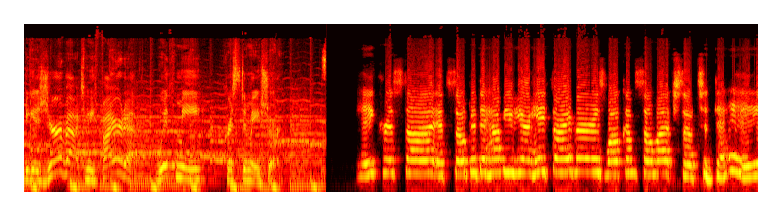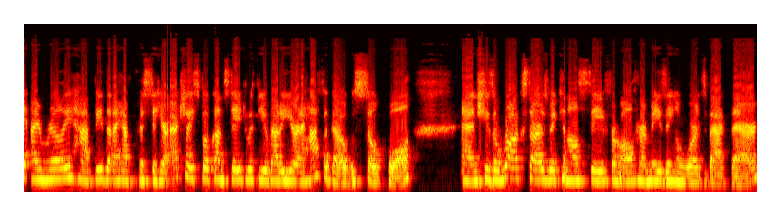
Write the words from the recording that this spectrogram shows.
because you're about to be fired up with me, Krista Mashore. Hey, Krista, it's so good to have you here. Hey, Thrivers, welcome so much. So, today I'm really happy that I have Krista here. Actually, I spoke on stage with you about a year and a half ago. It was so cool. And she's a rock star, as we can all see from all her amazing awards back there.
